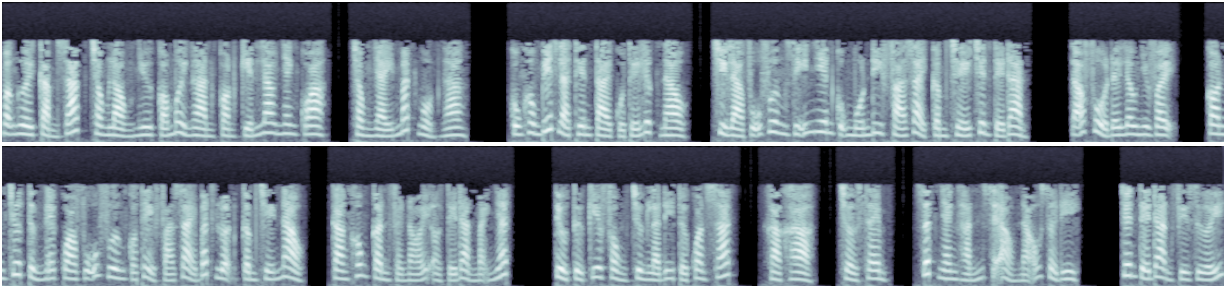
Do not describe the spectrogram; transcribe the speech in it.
mọi người cảm giác trong lòng như có mười ngàn con kiến lao nhanh qua, trong nháy mắt ngổn ngang. Cũng không biết là thiên tài của thế lực nào, chỉ là Vũ Vương dĩ nhiên cũng muốn đi phá giải cấm chế trên tế đàn. Đã phủ ở đây lâu như vậy, còn chưa từng nghe qua Vũ Vương có thể phá giải bất luận cấm chế nào, càng không cần phải nói ở tế đàn mạnh nhất. Tiểu tử kia phòng chừng là đi tới quan sát, khà khà, chờ xem, rất nhanh hắn sẽ ảo não rời đi. Trên tế đàn phía dưới,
